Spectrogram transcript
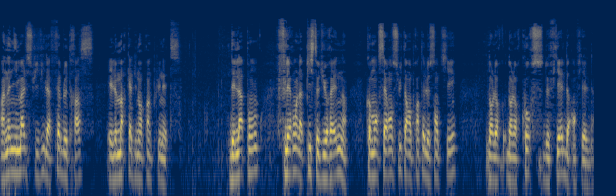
un animal suivit la faible trace et le marqua d'une empreinte plus nette. Des lapons, flairant la piste du Renne, commencèrent ensuite à emprunter le sentier dans leur, dans leur course de field en field.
